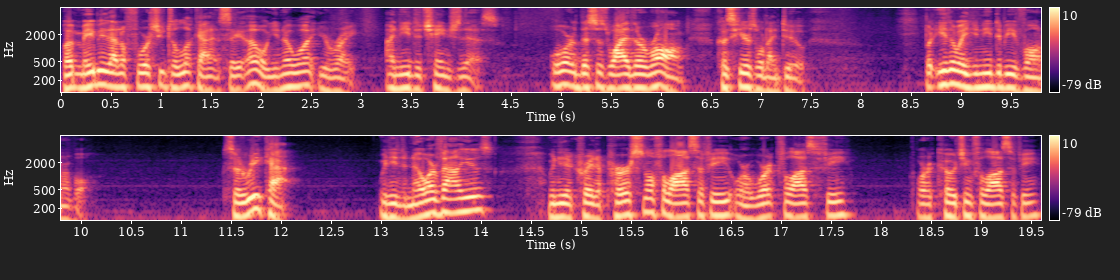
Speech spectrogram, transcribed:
But maybe that'll force you to look at it and say, oh, you know what? You're right. I need to change this. Or this is why they're wrong, because here's what I do. But either way, you need to be vulnerable. So to recap, we need to know our values. We need to create a personal philosophy or a work philosophy or a coaching philosophy.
